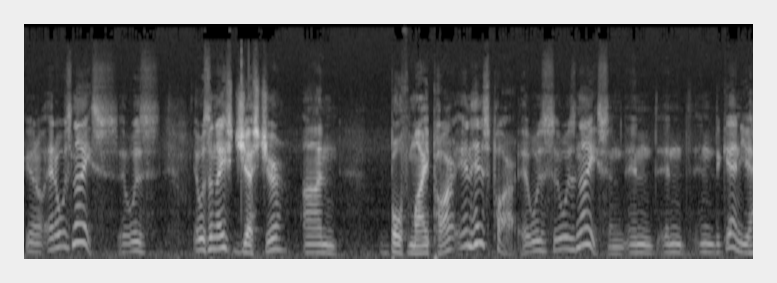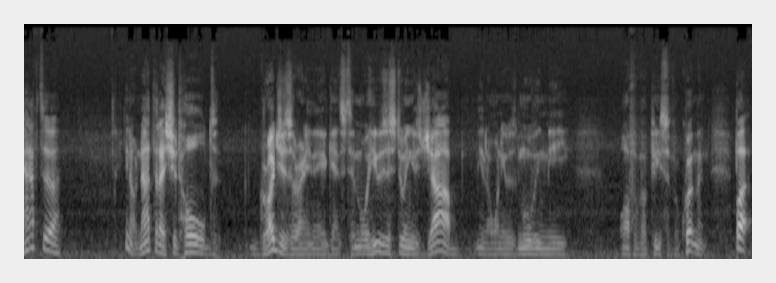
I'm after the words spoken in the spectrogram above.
You know, and it was nice. It was it was a nice gesture on both my part and his part. It was it was nice. And and and and again, you have to, you know, not that I should hold grudges or anything against him. Well, he was just doing his job. You know, when he was moving me off of a piece of equipment. But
